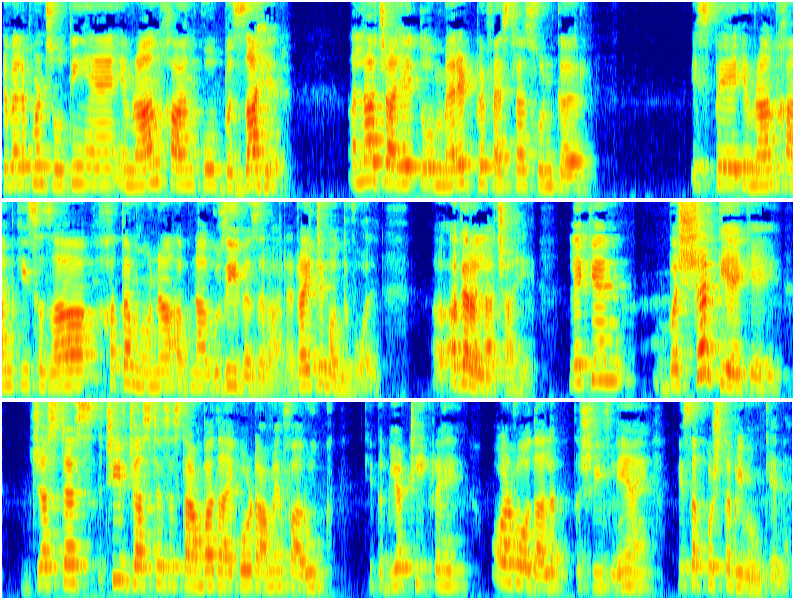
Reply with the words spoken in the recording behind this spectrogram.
डेवलपमेंट्स होती हैं, इमरान खान को बज़ाहिर अल्लाह चाहे तो मेरिट पे फैसला सुनकर इस पे इमरान खान की सज़ा ख़त्म होना अब नागुजीर नज़र आ रहा है राइटिंग ऑन द वॉल अगर अल्लाह चाहे। लेकिन बशर्त यह कि justice chief justice Islamabad high court Aamir Farooq की तबीयत ठीक रहे और वो अदालत तशरीफ़ ले आएँ, ये सब कुछ तभी मुमकिन है।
